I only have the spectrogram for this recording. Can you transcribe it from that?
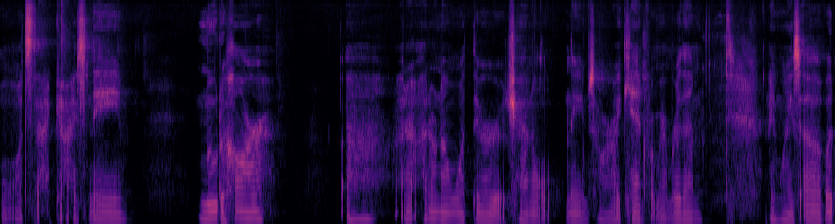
what's that guy's name? Mutahar. Uh, I don't, I don't know what their channel names are. I can't remember them. Anyways, uh, but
